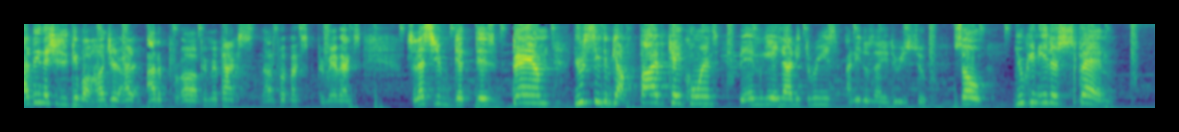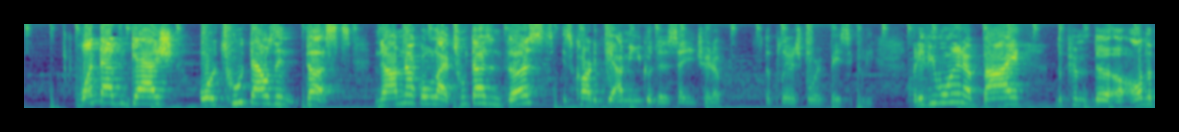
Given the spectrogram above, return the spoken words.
I think they should just give 100 out, out of uh, premier packs, not pro packs, premier packs. So let's see if we get this. Bam! You see them got 5k coins, the NBA 93s. I need those 93s too. So you can either spend 1,000 cash or 2,000 dusts. Now I'm not gonna lie, 2,000 dusts is hard to get. I mean, you go to the set and trade up the players for it basically. But if you wanted to buy the the uh, all the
